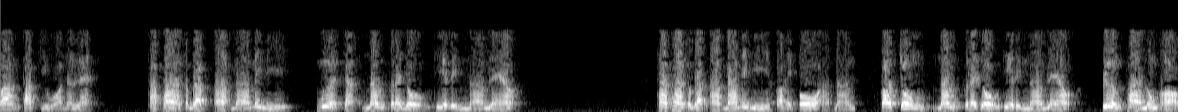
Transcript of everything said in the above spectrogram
วางทับจีวรนนั่นแหละ ถ้าผ้าสำหรับอาบน้ำไม่มี เมื่อจะนั่งกระโยงที่ริมน้ำแล้ว ถ้าผ้าสำหรับอาบน้ำไม่มีก็ให้โป้อาบน้ำก็จงนั่งกระโยงที่ริมน้ำแล้ว เปลื้องผ้านุ่งออก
